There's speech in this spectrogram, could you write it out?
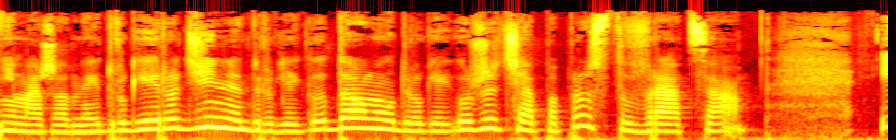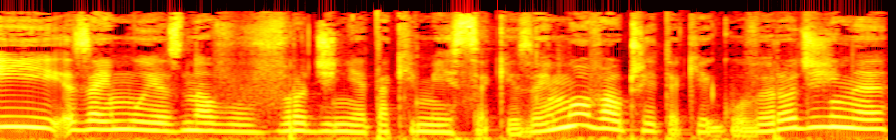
Nie ma żadnej drugiej rodziny, drugiego domu, drugiego życia, po prostu wraca i zajmuje znowu w rodzinie takie miejsce, jakie zajmował, czyli takie głowy rodziny.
